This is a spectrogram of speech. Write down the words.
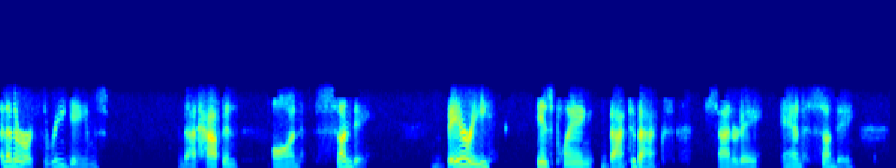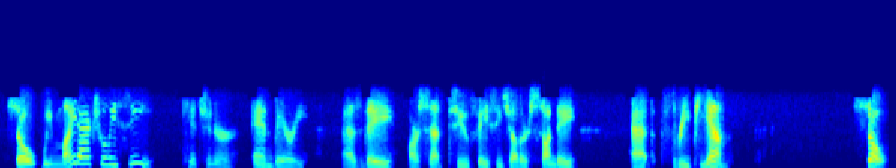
And then there are three games that happen on Sunday, Barrie is playing back to backs Saturday and Sunday. So we might actually see Kitchener and Barrie as they are set to face each other Sunday at 3 p.m. So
